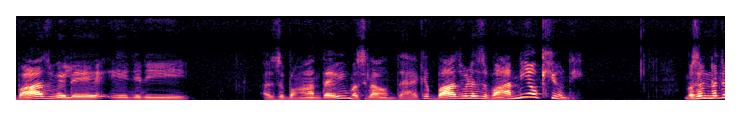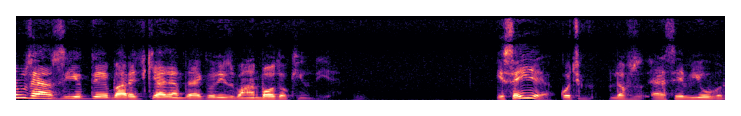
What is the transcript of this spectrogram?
ਬਾਜ਼ ਵੇਲੇ ਇਹ ਜਿਹੜੀ ਅ, ਜ਼ੁਬਾਨ ਦਾ ਇਹ ਵੀ ਮਸਲਾ ਹੁੰਦਾ ਹੈ ਕਿ ਬਾਜ਼ ਵੇਲੇ ਜ਼ੁਬਾਨ ਨਹੀਂ ਔਖੀ ਹੁੰਦੀ ਮਸਲਨ ਨਜਮ ਹੁਸੈਨ ਸੀਰ ਦੇ ਬਾਰੇ ਚ ਕਿਹਾ ਜਾਂਦਾ ਹੈ ਕਿ ਉਹਦੀ ਜ਼ੁਬਾਨ ਬਹੁਤ ਔਖੀ ਹੁੰਦੀ ਹੈ ਇਹ ਸਹੀ ਹੈ ਕੁਝ ਲਫ਼ਜ਼ ਐਸੇ ਵੀ ਉਭਰ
